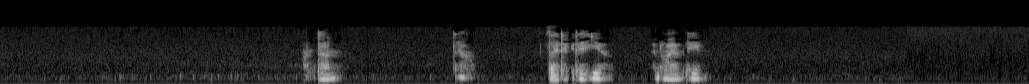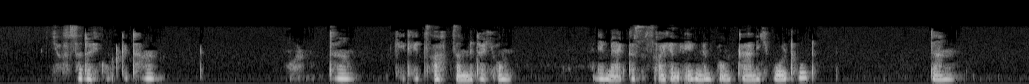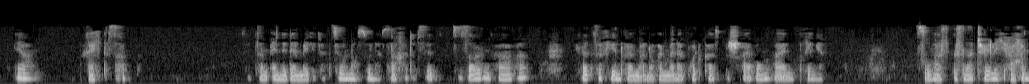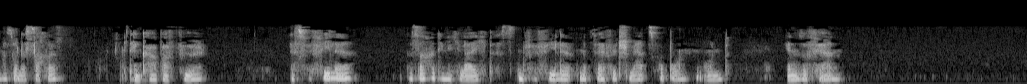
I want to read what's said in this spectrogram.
Und dann ja, seid ihr wieder hier in eurem Leben. Ich hoffe, es hat euch gut getan. Und äh, geht jetzt achtsam mit euch um. Wenn ihr merkt, dass es euch an irgendeinem Punkt gar nicht wohltut, dann ja, brecht es ab jetzt am Ende der Meditation noch so eine Sache, das jetzt zu sagen, aber ich werde es auf jeden Fall mal noch in meiner Podcast-Beschreibung reinbringen. Sowas ist natürlich auch immer so eine Sache. Den Körper fühlen ist für viele eine Sache, die nicht leicht ist und für viele mit sehr viel Schmerz verbunden und insofern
